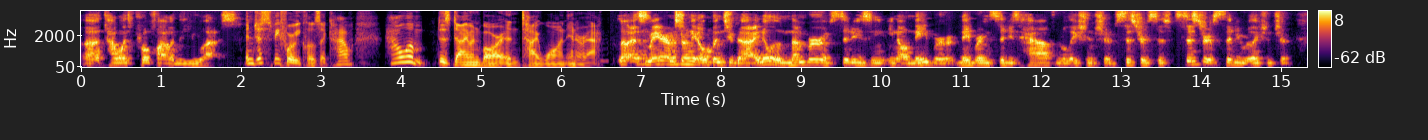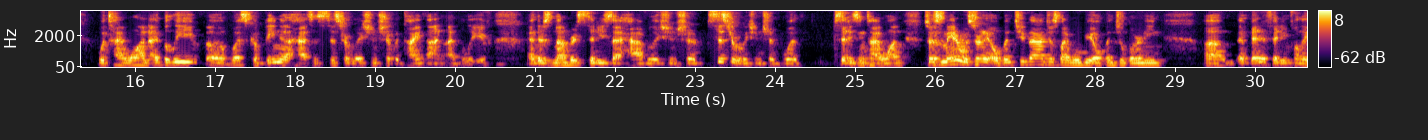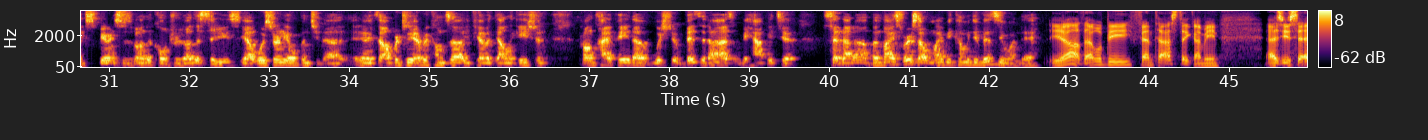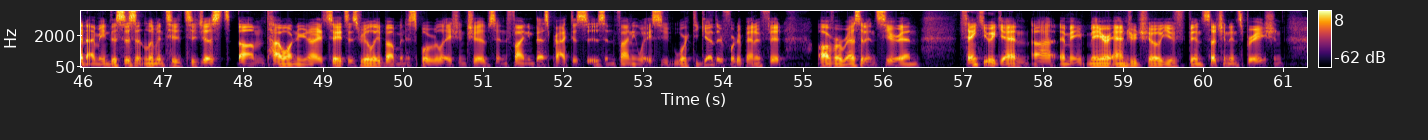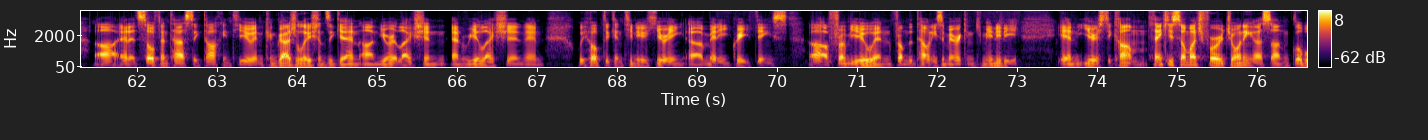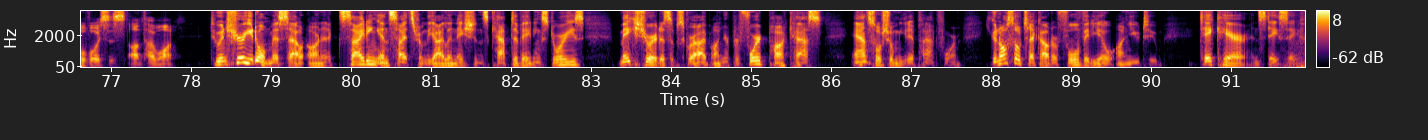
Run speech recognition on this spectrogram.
uh, Taiwan's profile in the U.S. And just before we close, like how how um, does Diamond Bar and Taiwan interact? As mayor, I'm certainly open to that. I know a number of cities, in, know, neighbor neighboring cities have relationships, sister sister city relationship with Taiwan. I believe uh, West Covina has a sister relationship with Tainan, I believe, and there's a number of cities that have relationship sister relationship with cities in Taiwan. So as mayor, we're certainly open to that. Just like we'll be open to learning um, and benefiting from the experiences of other cultures, other cities. Yeah, we're certainly open to that. You know, if the opportunity ever comes up, if you have a delegation from Taipei that wish to visit us, we'd be happy to set that up. And vice versa, we might be coming to visit you one day. Yeah, that would be fantastic. I mean, as you said, I mean, this isn't limited to just um, Taiwan or United States. It's really about municipal relationships and finding best practices and finding ways to work together for the benefit of our residents here. And thank you again, uh, Mayor Andrew Chou. You've been such an inspiration. Uh, and it's so fantastic talking to you. And congratulations again on your election and reelection. And we hope to continue hearing uh, many great things uh, from you and from the Taiwanese American community in years to come. Thank you so much for joining us on Global Voices on Taiwan. To ensure you don't miss out on exciting insights from the island nation's captivating stories, make sure to subscribe on your preferred podcasts and social media platform. You can also check out our full video on YouTube. Take care and stay safe.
